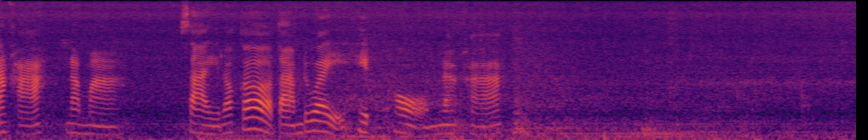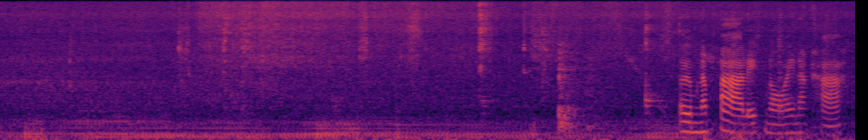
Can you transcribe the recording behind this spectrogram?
นะคะนำมาใส่แล้วก็ตามด้วยเห็ดหอมนะคะ เติมน้ำปลาเล็กน้อยนะคะ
